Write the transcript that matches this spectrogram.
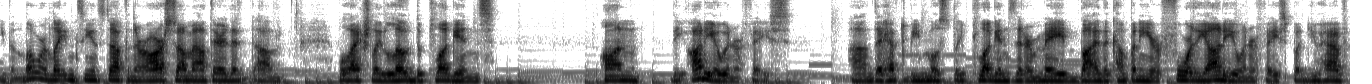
even lower latency and stuff. And there are some out there that um, will actually load the plugins on the audio interface. Um, they have to be mostly plugins that are made by the company or for the audio interface, but you have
